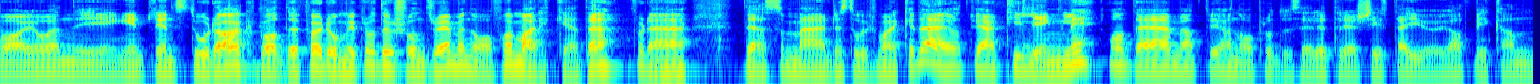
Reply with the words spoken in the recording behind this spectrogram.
var jo en, egentlig en stor dag, både for dem i produksjon, tror jeg, men også for markedet. For det, det som er det store for markedet, er jo at vi er tilgjengelig. Og det med at vi har nå produserer treskift, det gjør jo at vi kan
